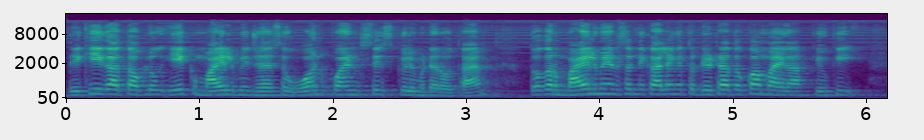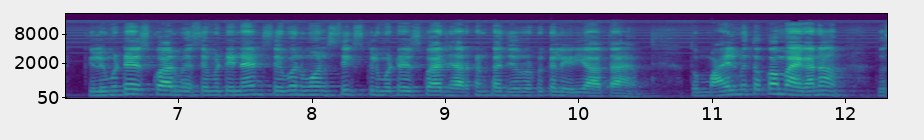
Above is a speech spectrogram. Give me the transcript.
देखिएगा तो आप लोग, एक माइल में जो है 1.6 किलोमीटर होता है। तो अगर माइल में आंसर निकालेंगे तो डेटा तो कम आएगा, क्योंकि किलोमीटर स्क्वायर में seventy nine seven one six kilometre square Jharkhand का जियोग्राफिकल एरिया आता है। तो माइल में तो कम आएगा ना तो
